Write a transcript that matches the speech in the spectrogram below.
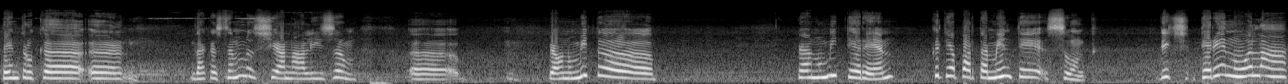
Pentru că uh, dacă stăm și analizăm uh, pe, anumită, pe anumit teren câte apartamente sunt. Deci terenul ăla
